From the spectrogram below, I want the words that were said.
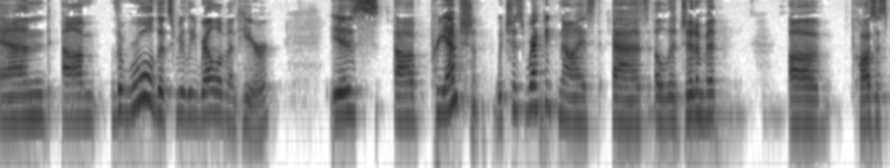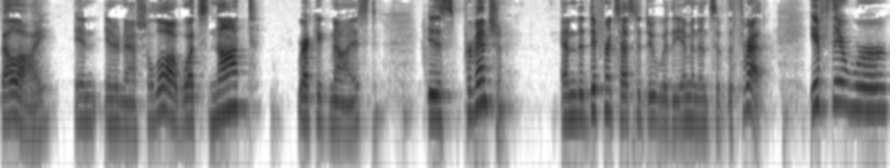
and um, the rule that's really relevant here is uh, preemption, which is recognized as a legitimate uh, casus belli in international law. What's not recognized is prevention. And the difference has to do with the imminence of the threat. If there were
